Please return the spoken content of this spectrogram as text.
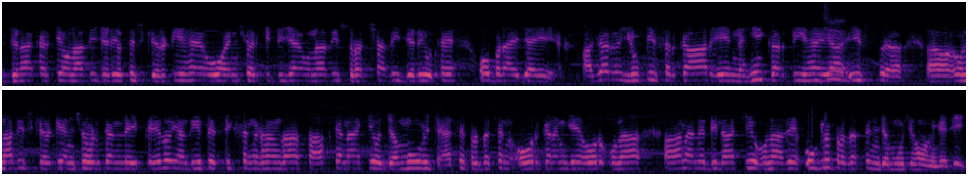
ਜਿਨ੍ਹਾਂ ਕਰਕੇ ਉਹਨਾਂ ਦੀ ਜਿਹੜੀ ਉੱਥੇ ਸਿਕਿਉਰਿਟੀ ਹੈ ਉਹ ਇਨਸ਼ੋਰ ਕੀਤੀ ਜਾਏ ਉਹਨਾਂ ਦੀ ਸੁਰੱਖਿਆ ਦੀ ਜਿਹੜੀ ਉੱਥੇ ਉਹ ਬਣਾਈ ਜਾਏ ਅਗਰ ਯੂਪੀ ਸਰਕਾਰ ਇਹ ਨਹੀਂ ਕਰਦੀ ਹੈ ਜਾਂ। ਇਸ ਉਹਨਾਂ ਦੀ ਸਿਕਿਉਰਿਟੀ ਇਨਸ਼ੋਰ ਕਰਨ ਲਈ ਫੇਲ ਹੋ ਜਾਂਦੀ ਹੈ ਤੇ ਸਿੱਖ ਸੰਗਠਨ ਦਾ ਸਾਫ਼ ਕਹਿਣਾ ਕਿ ਉਹ ਜੰਮੂ ਵਿੱਚ ਐਸੇ ਪ੍ਰਦਰਸ਼ਨ ਹੋਰ ਕਰਨਗੇ ਔਰ ਉਹਨਾਂ ਆਉਣ ਵਾਲੇ ਦਿਨਾਂ 'ਚ ਉਹਨਾਂ ਦੇ ਉਗਲ ਪ੍ਰਦਰਸ਼ਨ ਜੰਮੂ 'ਚ ਹੋਣਗੇ ਜੀ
